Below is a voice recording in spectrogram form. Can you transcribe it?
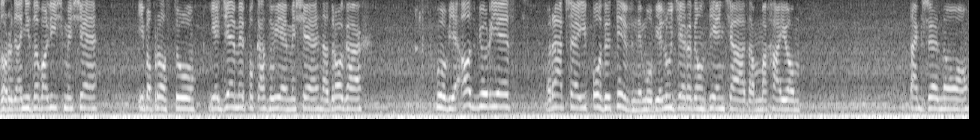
Zorganizowaliśmy się i po prostu jedziemy, pokazujemy się na drogach. Mówię, odbiór jest raczej pozytywny. Mówię, ludzie robią zdjęcia, tam machają. Także no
